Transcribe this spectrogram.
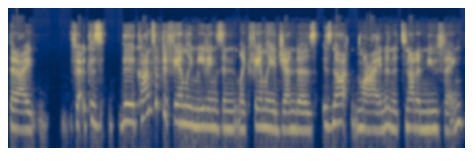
that I because the concept of family meetings and like family agendas is not mine and it's not a new thing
